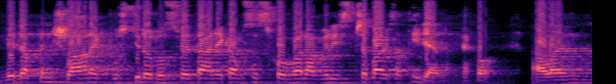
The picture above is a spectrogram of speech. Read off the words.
vydat ten článek, pustit ho do světa a někam se schovat a vylíst třeba až za týden, jako. Ale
